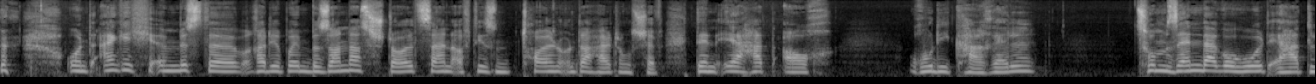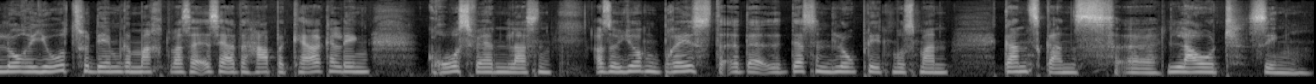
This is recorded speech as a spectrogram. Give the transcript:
Und eigentlich äh, müsste Radio Bremen besonders stolz sein auf diesen tollen Unterhaltungschef, denn er hat auch Rudi Carell zum Sender geholt. Er hat Loriot zu dem gemacht, was er ist. Er hat Harpe Kerkeling groß werden lassen. Also Jürgen Breest, äh, dessen Loblied muss man ganz, ganz äh, laut singen.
